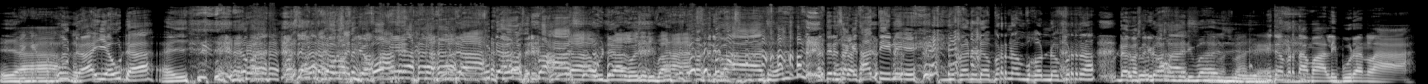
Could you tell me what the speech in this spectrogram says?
Iya. pernah udah iya udah Iya. Maksudnya udah gak usah diomongin Udah Udah gak usah dibahas Udah, udah gak usah dibahas. Gak usah dibahas Nanti udah sakit hati nih bukan udah pernah, bukan udah pernah. Udah nggak Tapi usah dibahas. dibahas. Dibahas, iya. ya. Itu yang pertama liburan lah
